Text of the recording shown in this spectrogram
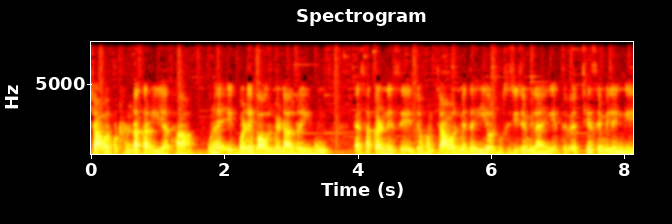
चावल को ठंडा कर लिया था। उन्हें एक बड़े बाउल में डाल रही हूँ। ऐसा करने से जब हम चावल में दही और दूसरी चीज़ें मिलाएँगे तो वे अच्छे से मिलेंगे।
